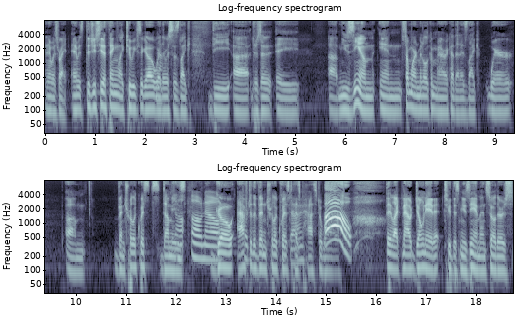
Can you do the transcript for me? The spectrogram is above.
and it was right. And it was. Did you see the thing like two weeks ago where No. there was this like the uh, there's a a uh, museum in somewhere in Middle America that is like where um, ventriloquists dummies Oh, oh, no. go after the ventriloquist has passed away. Oh, They like now donate it to this museum, and so there's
